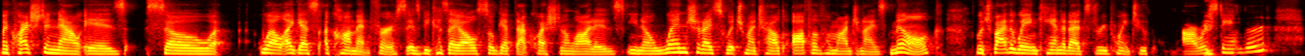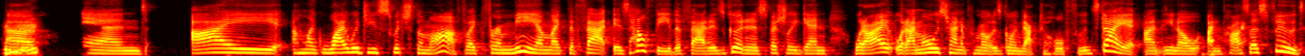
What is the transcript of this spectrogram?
My question now is so well, I guess a comment first is because I also get that question a lot is, you know, when should I switch my child off of homogenized milk, which by the way, in Canada, it's 3.2 hour standard. Mm-hmm. Uh, and I I'm like, why would you switch them off? Like for me, I'm like the fat is healthy, the fat is good, and especially again, what I what I'm always trying to promote is going back to whole foods diet on you know unprocessed foods.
